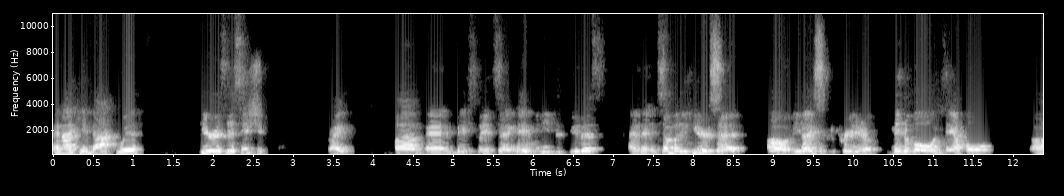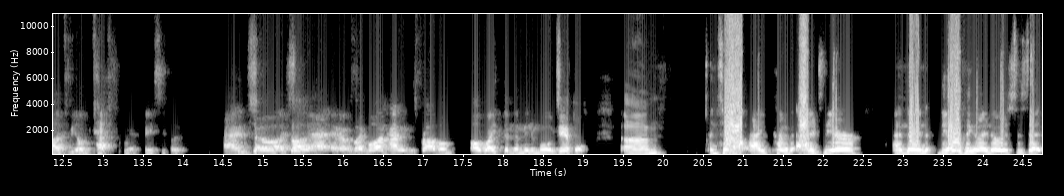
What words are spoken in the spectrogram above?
And I came back with, here is this issue, right? Um, and basically it's saying, hey, we need to do this. And then somebody here said, oh, it'd be nice if we created a minimal example uh, to be able to test with, basically. And so I saw that and I was like, well, I'm having this problem. I'll write them a minimal example. Um, and so I kind of added to the error. And then the other thing that I noticed is that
